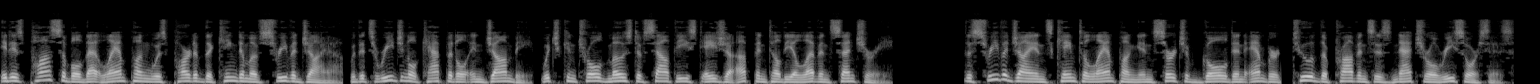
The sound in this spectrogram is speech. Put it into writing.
It is possible that Lampung was part of the Kingdom of Srivijaya, with its regional capital in Jambi, which controlled most of Southeast Asia up until the 11th century. The Srivijayans came to Lampung in search of gold and amber, two of the province's natural resources.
